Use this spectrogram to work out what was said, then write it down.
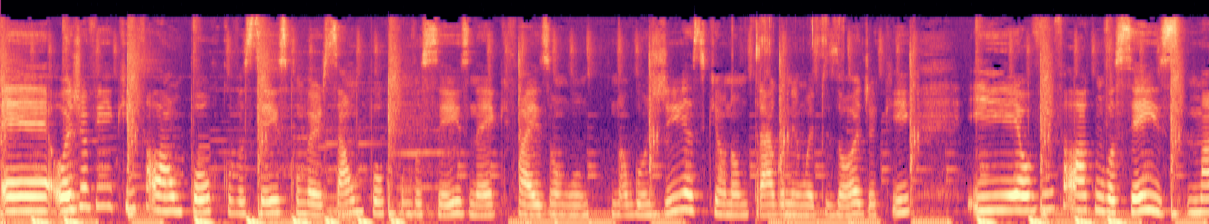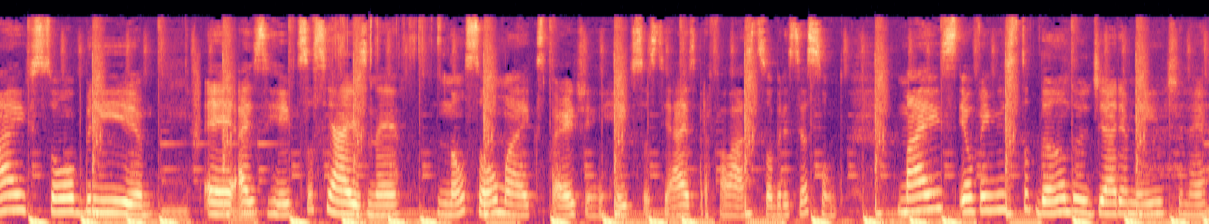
é, hoje eu vim aqui falar um pouco com vocês, conversar um pouco com vocês, né? Que faz alguns dias que eu não trago nenhum episódio aqui. E eu vim falar com vocês mais sobre é, as redes sociais, né? Não sou uma expert em redes sociais para falar sobre esse assunto, mas eu venho estudando diariamente, né?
